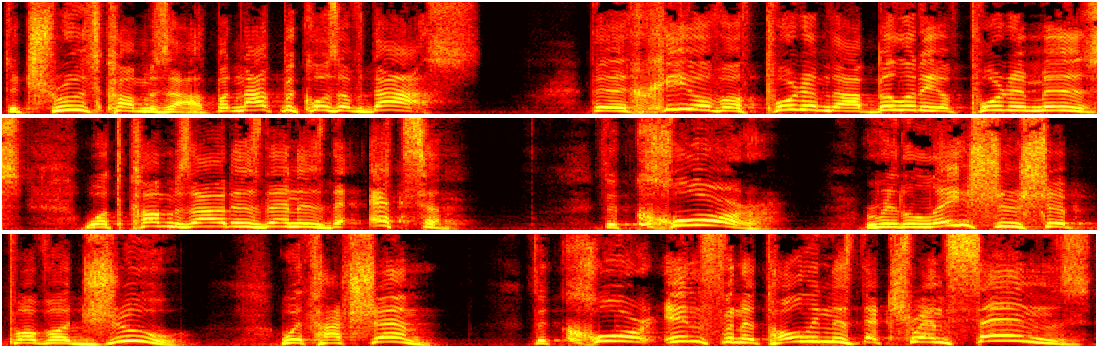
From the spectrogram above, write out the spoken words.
The truth comes out, but not because of das. The chiyuv of Purim, the ability of Purim is, what comes out is then is the etzem, the core relationship of a Jew with Hashem, the core infinite holiness that transcends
